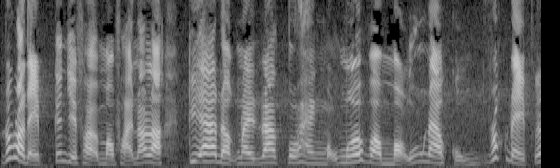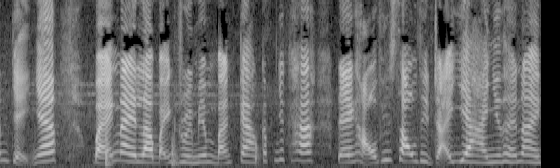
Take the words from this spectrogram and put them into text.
Rất là đẹp, các anh chị phải, mà phải nói là Kia đợt này ra toàn mẫu mới và mẫu nào cũng rất đẹp, các anh chị nha. Bản này là bản premium bản cao cấp nhất ha. Đèn hậu phía sau thì trải dài như thế này,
